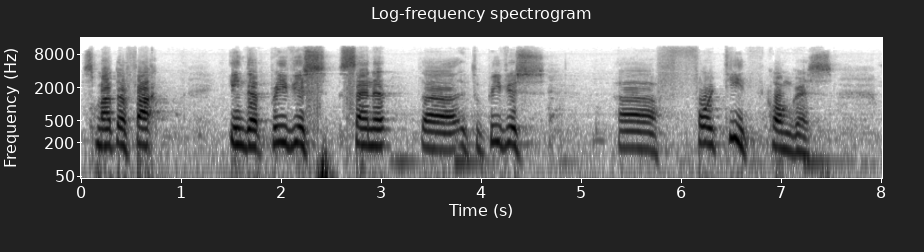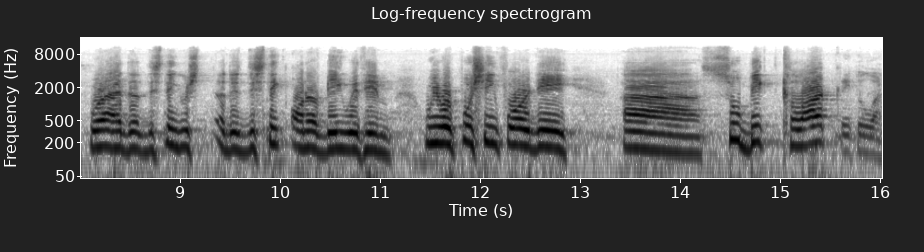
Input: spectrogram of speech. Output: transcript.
As a matter of fact, in the previous Senate, uh, the previous uh, 14th Congress, where I had the distinguished, uh, the distinct honor of being with him, we were pushing for the uh, Subic Clark Three, two, one.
